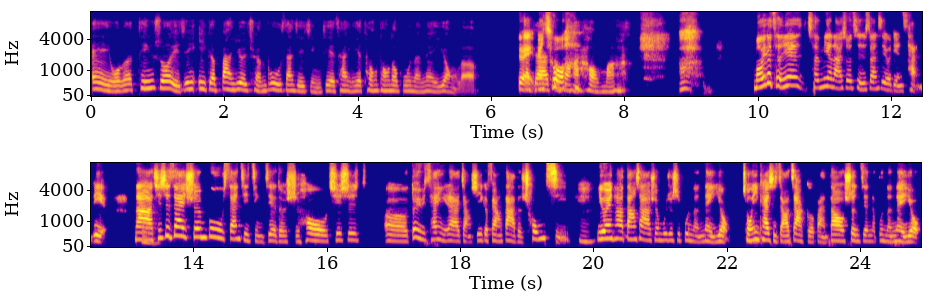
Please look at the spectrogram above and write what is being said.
哎、欸，我听说已经一个半月，全部三级警戒，餐饮业通通都不能内用了。对，没错，还好吗？啊，某一个层面层面来说，其实算是有点惨烈。那其实，在宣布三级警戒的时候，嗯、其实。呃，对于餐饮业来讲是一个非常大的冲击，嗯，因为它当下的宣布就是不能内用，从一开始只要价格板到瞬间的不能内用，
